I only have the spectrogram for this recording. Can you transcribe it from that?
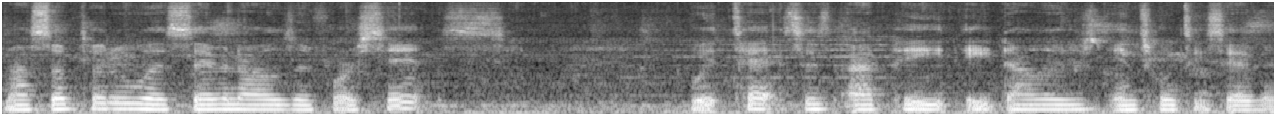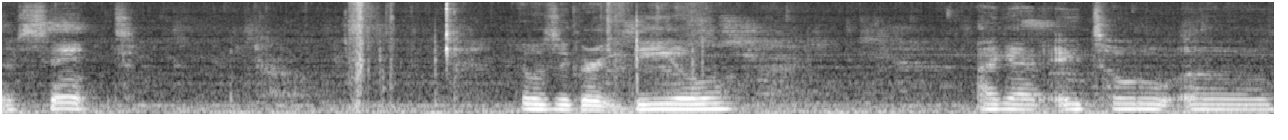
my subtotal was $7.04. With taxes, I paid $8.27. It was a great deal. I got a total of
